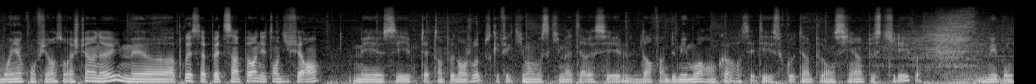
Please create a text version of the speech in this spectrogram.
moyen confiance. On va jeter un œil, mais euh, après, ça peut être sympa en étant différent. Mais c'est peut-être un peu dangereux parce qu'effectivement, moi, ce qui m'intéressait, enfin de mémoire encore, c'était ce côté un peu ancien, un peu stylé. Quoi. Mais bon,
